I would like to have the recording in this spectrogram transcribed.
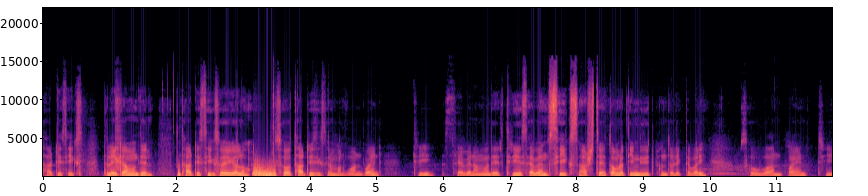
থার্টি সিক্স তাহলে এটা আমাদের থার্টি সিক্স হয়ে গেল। সো থার্টি সিক্সের মান ওয়ান পয়েন্ট থ্রি সেভেন আমাদের থ্রি সেভেন সিক্স আসছে। তো আমরা তিন ডিজিট পর্যন্ত লিখতে পারি। So one point three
